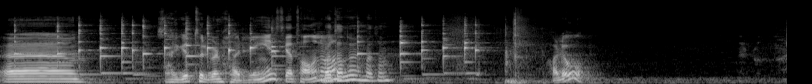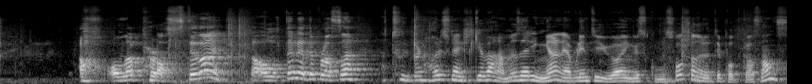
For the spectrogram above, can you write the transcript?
Uh, så herregud, Torbjørn Harr ringer. Skal jeg ta han, eller hva? du. Bare ta den. Hallo? Ah, om det er plass til deg! Det er alltid ledig plass er Torbjørn Harr skulle egentlig ikke være med, så jeg ringer han. Jeg blir intervjua av Ingrid Skomsvold skjønner du, til podkasten hans.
